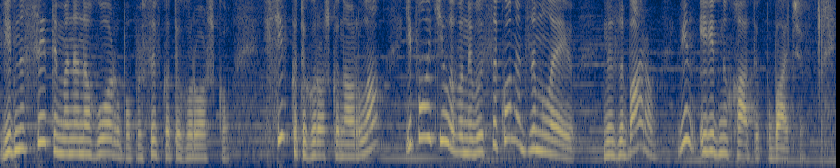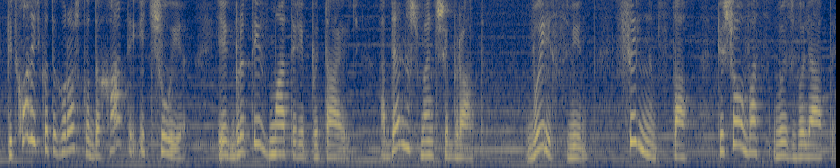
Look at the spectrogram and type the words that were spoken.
Віднеси ти мене нагору, попросив Котигорошко. Сів Котигорошко на орла, і полетіли вони високо над землею. Незабаром він і рідну хату побачив. Підходить Котигорошко до хати і чує, як брати в матері питають: а де наш менший брат? Виріс він, сильним став, пішов вас визволяти.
